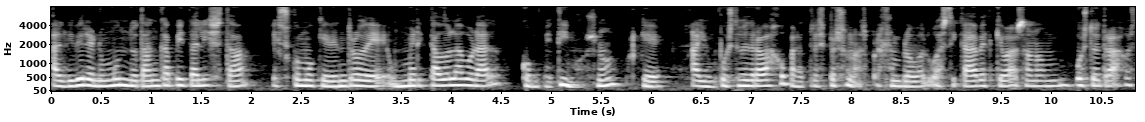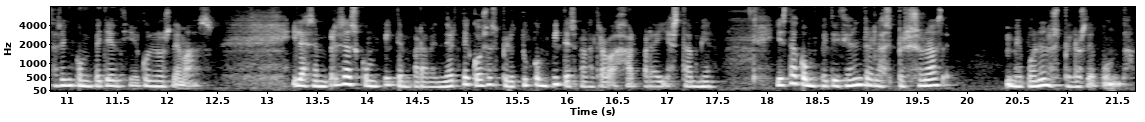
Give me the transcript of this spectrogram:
Al vivir en un mundo tan capitalista, es como que dentro de un mercado laboral competimos, ¿no? Porque hay un puesto de trabajo para tres personas, por ejemplo, o algo así. Cada vez que vas a un puesto de trabajo estás en competencia con los demás. Y las empresas compiten para venderte cosas, pero tú compites para trabajar para ellas también. Y esta competición entre las personas me pone los pelos de punta.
